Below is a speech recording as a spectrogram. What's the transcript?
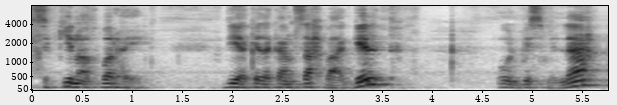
السكينة أخبارها إيه ديها كده كام سحبة على الجلد. قول بسم الله.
